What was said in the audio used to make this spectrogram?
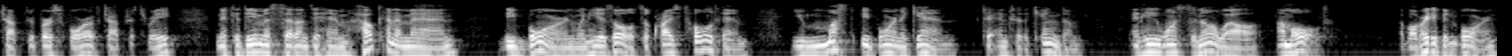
chapter verse 4 of chapter 3. Nicodemus said unto him, How can a man be born when he is old? So Christ told him, You must be born again to enter the kingdom. And he wants to know, Well, I'm old. I've already been born.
